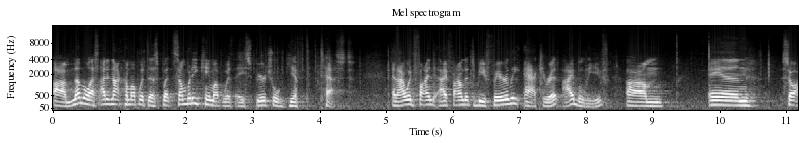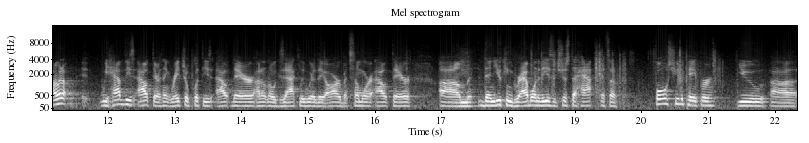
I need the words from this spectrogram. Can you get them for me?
um, nonetheless, I did not come up with this, but somebody came up with a spiritual gift test. And I would find I found it to be fairly accurate, I believe. Um, and so I'm gonna, we have these out there. I think Rachel put these out there. I don't know exactly where they are, but somewhere out there. Um, then you can grab one of these. It's just a hat. It's a full sheet of paper. You uh,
